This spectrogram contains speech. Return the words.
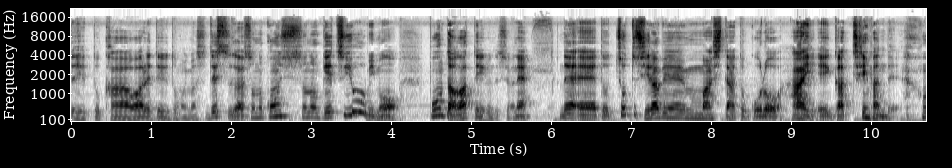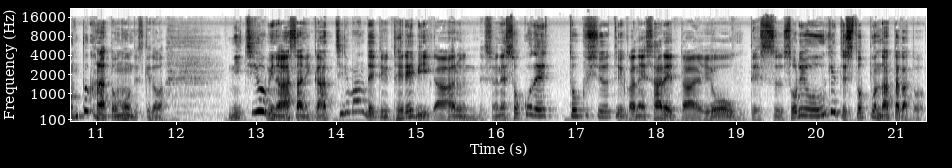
えっと、買われていると思います。ですが、その今週、その月曜日も、ポンと上がっているんですよね。で、えっ、ー、と、ちょっと調べましたところ、はい、えー、がっちりマンデー。本当かなと思うんですけど、日曜日の朝にがっちりマンデーというテレビがあるんですよね。そこで特集というかね、されたようです。それを受けてストップになったかと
